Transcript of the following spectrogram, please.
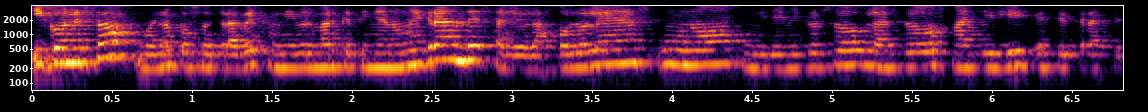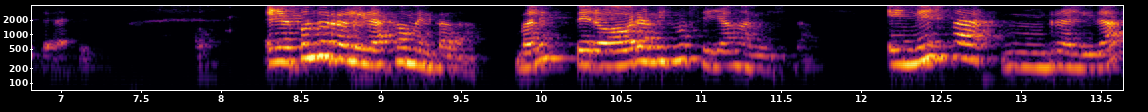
Y con eso, bueno, pues otra vez un nivel marketingiano muy grande, salió la HoloLens 1, de Microsoft, las dos, Magic Leap, etcétera, etcétera, etcétera. En el fondo realidad aumentada, ¿vale? Pero ahora mismo se llama mixta en esa mm, realidad,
